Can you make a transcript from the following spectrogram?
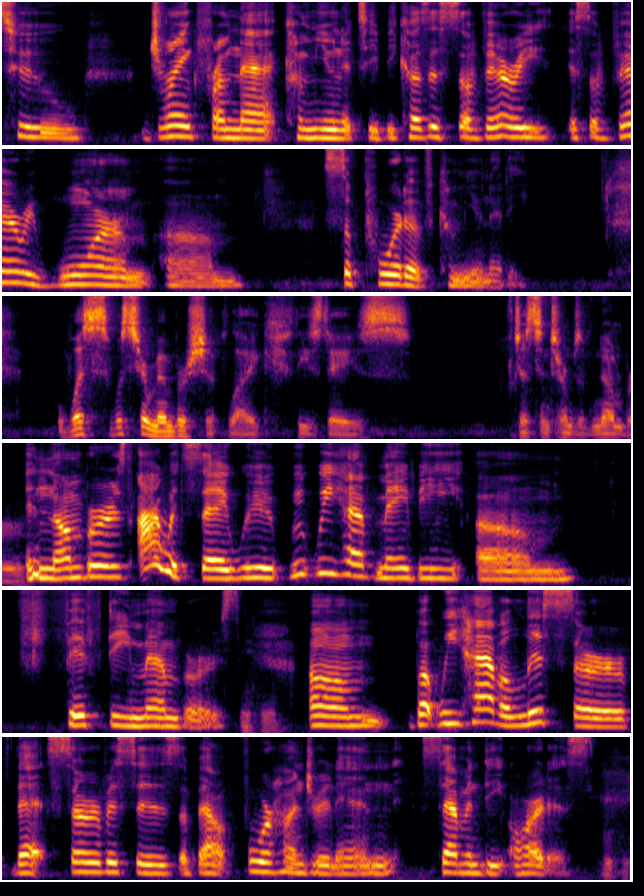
to drink from that community because it's a very it's a very warm um, supportive community what's what's your membership like these days just in terms of number in numbers i would say we we, we have maybe um, 50 members. Mm-hmm. Um, but we have a list serve that services about 470 artists. Mm-hmm.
